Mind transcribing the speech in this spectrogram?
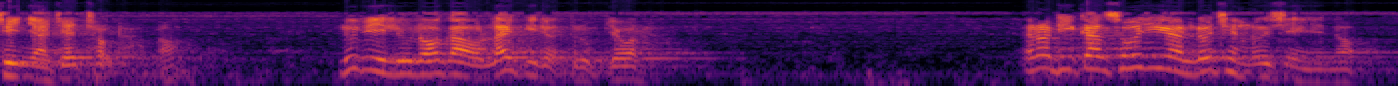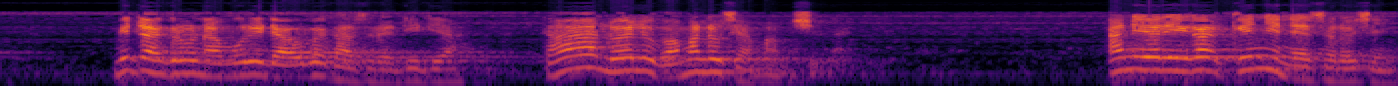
ချိန်ညာချက်ထုတ်တာနော်လူပြည်လူလောကကိုလိုက်ပြီးတော့သူတို့ပြောတာအဲ့တော့ဒီကဆိုးကြီးကလွတ်ချင်လို့ရှိရင်တော့မေတ္တာကရုဏာမုရိဒာဥပေက္ခဆိုတဲ့ဒီတရားဒါလွဲလို့ဘာမှလုပ်ဆရာမှမရှိဘူး အန္တရာယ်တွေကကင်းကျင်တယ်ဆိုလို့ရှိရင်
